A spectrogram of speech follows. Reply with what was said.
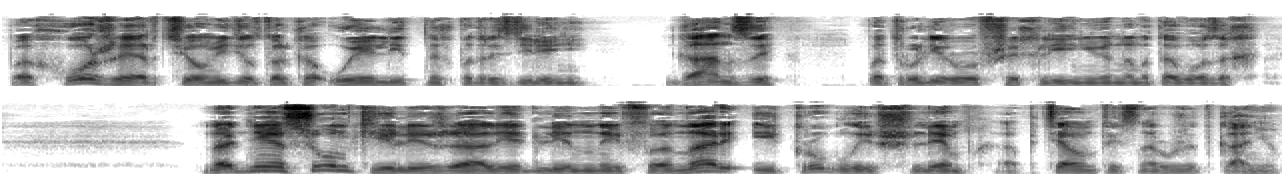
Похожее Артем видел только у элитных подразделений ганзы, патрулировавших линию на мотовозах. На дне сумки лежали длинный фонарь и круглый шлем, обтянутый снаружи тканью.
